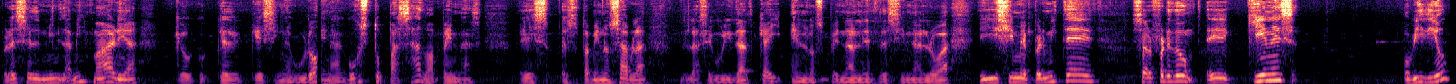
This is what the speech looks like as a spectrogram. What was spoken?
pero es el, la misma área que, que, se inauguró en agosto pasado apenas. Es, eso también nos habla de la seguridad que hay en los penales de Sinaloa. Y si me permite, Salfredo, eh, ¿quién es Ovidio?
